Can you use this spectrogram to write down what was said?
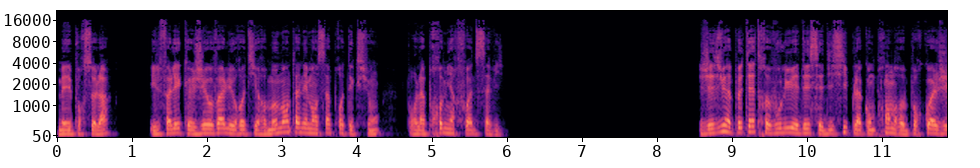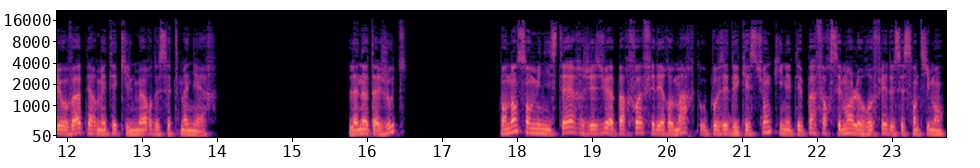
Mais pour cela, il fallait que Jéhovah lui retire momentanément sa protection pour la première fois de sa vie. Jésus a peut-être voulu aider ses disciples à comprendre pourquoi Jéhovah permettait qu'il meure de cette manière. La note ajoute Pendant son ministère, Jésus a parfois fait des remarques ou posé des questions qui n'étaient pas forcément le reflet de ses sentiments.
